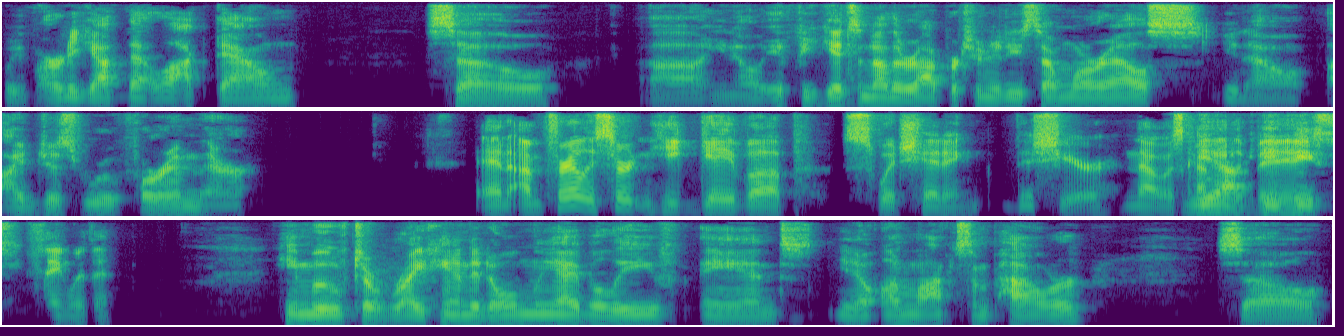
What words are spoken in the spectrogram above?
We've already got that locked down. So, uh, you know, if he gets another opportunity somewhere else, you know, I'd just root for him there. and I'm fairly certain he gave up switch hitting this year, and that was kind Yeah, of the big he thing with it. he moved to right-handed only, I believe, and you know unlocked some power. So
